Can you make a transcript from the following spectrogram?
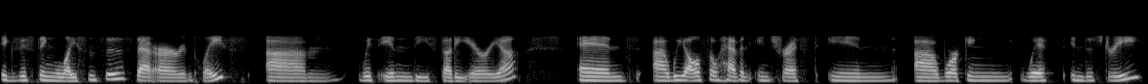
existing licenses that are in place um, within the study area. And uh, we also have an interest in uh, working with industry,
